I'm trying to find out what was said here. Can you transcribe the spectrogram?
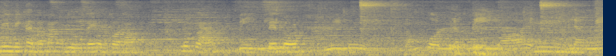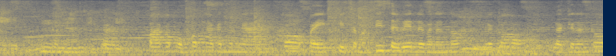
มีมีใครมาบ้างอยู่ในองค์กรเรา ลูกหลานมีเรียนล้นมีลูกสองคนแล้วมีย้อยอืมแล้วมีคนนั้นอีกคนอีกป้ากับผมก็พากันทำงาน ก็ไปปิดสมัครที่เซเว่นในวันนั้นเนาะอืมแล้วก็หลังจากนั้นก็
